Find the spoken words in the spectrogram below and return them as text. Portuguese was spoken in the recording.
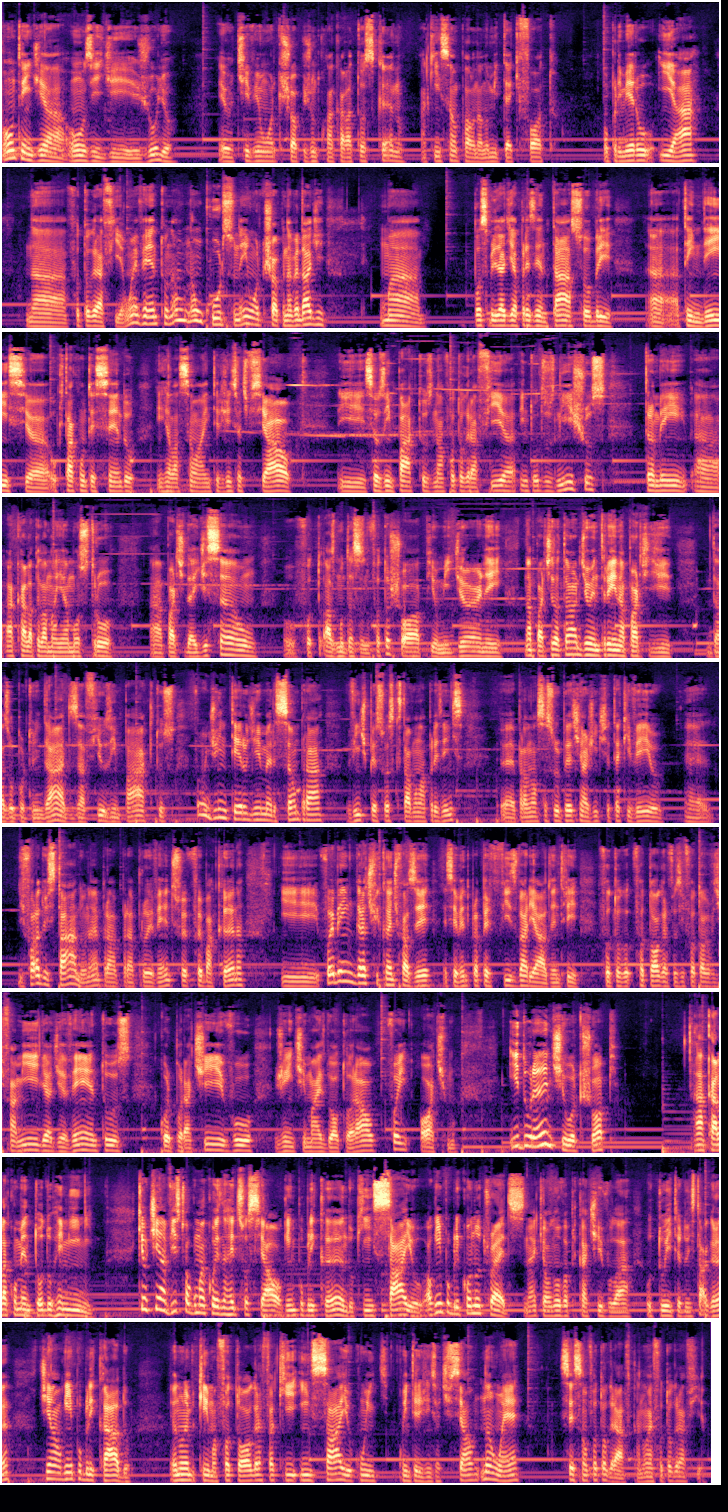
Ontem, dia 11 de julho, eu tive um workshop junto com a Carla Toscano, aqui em São Paulo, na Lumitec Foto. O primeiro IA na fotografia. Um evento, não, não um curso, nem um workshop, na verdade, uma possibilidade de apresentar sobre a, a tendência, o que está acontecendo em relação à inteligência artificial e seus impactos na fotografia em todos os nichos. Também a, a Carla pela manhã mostrou a parte da edição, as mudanças no Photoshop, o Mid Journey. Na parte da tarde eu entrei na parte de, das oportunidades, desafios, impactos. Foi um dia inteiro de imersão para 20 pessoas que estavam lá presentes. É, para nossa surpresa, tinha gente até que veio é, de fora do estado né, para o evento, isso foi, foi bacana. E foi bem gratificante fazer esse evento para perfis variados, entre fotógrafos e fotógrafos de família, de eventos, corporativo, gente mais do autoral. Foi ótimo. E durante o workshop, a Carla comentou do Remini, que eu tinha visto alguma coisa na rede social, alguém publicando, que ensaio, alguém publicou no Threads, né, que é o novo aplicativo lá, o Twitter do Instagram, tinha alguém publicado eu não lembro quem, uma fotógrafa, que ensaio com, com inteligência artificial não é sessão fotográfica, não é fotografia.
